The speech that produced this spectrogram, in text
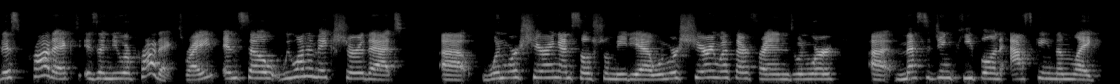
this product is a newer product, right? And so we want to make sure that uh, when we're sharing on social media, when we're sharing with our friends, when we're uh, messaging people and asking them, like,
